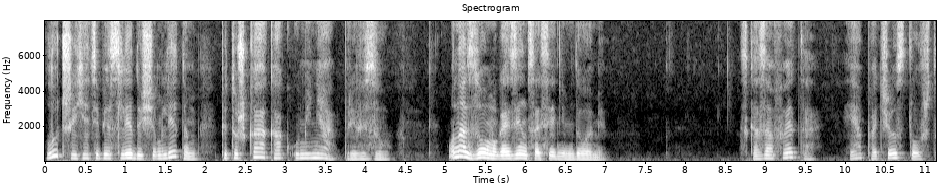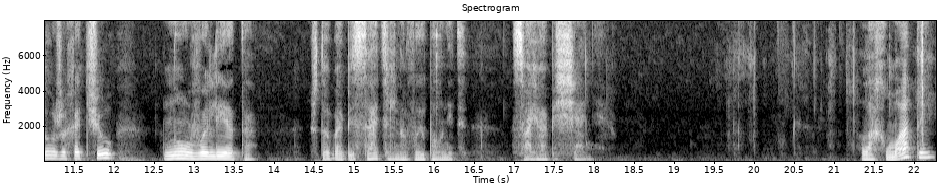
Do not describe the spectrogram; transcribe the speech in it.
Лучше я тебе следующим летом петушка, как у меня, привезу. У нас зоомагазин в соседнем доме. Сказав это, я почувствовал, что уже хочу нового лета, чтобы обязательно выполнить свое обещание. Лохматый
